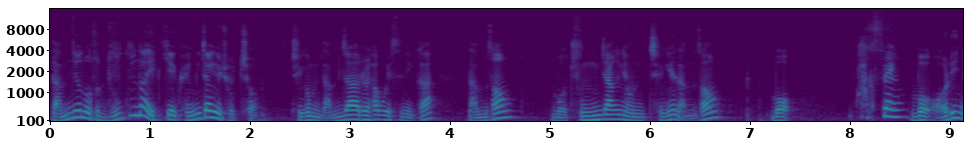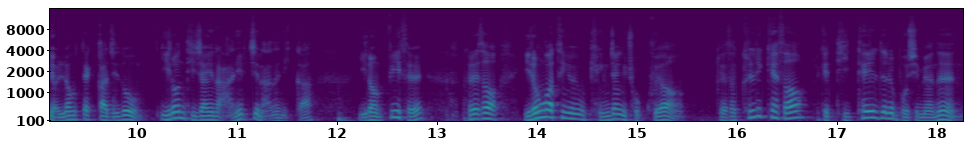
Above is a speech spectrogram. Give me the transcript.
남녀노소 누구나 입기에 굉장히 좋죠. 지금 남자를 하고 있으니까 남성, 뭐 중장년층의 남성, 뭐 학생, 뭐 어린 연령대까지도 이런 디자인을 안 입진 않으니까 이런 핏을 그래서 이런 거 같은 경우는 굉장히 좋고요. 그래서 클릭해서 이렇게 디테일들을 보시면은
